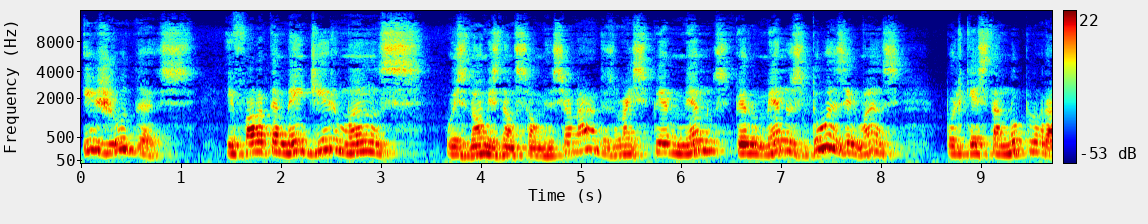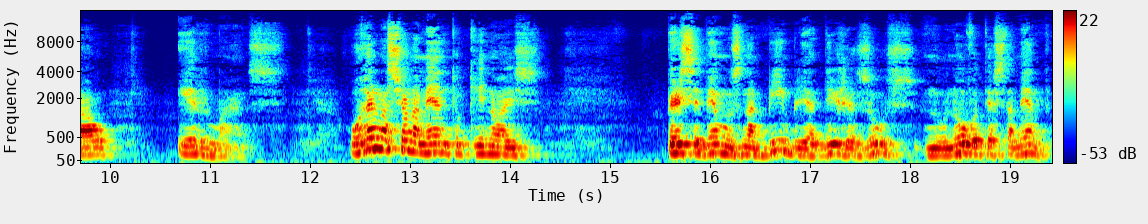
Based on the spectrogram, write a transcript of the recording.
e Judas. E fala também de irmãs os nomes não são mencionados, mas pelo menos, pelo menos duas irmãs, porque está no plural irmãs. O relacionamento que nós percebemos na Bíblia de Jesus, no Novo Testamento,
